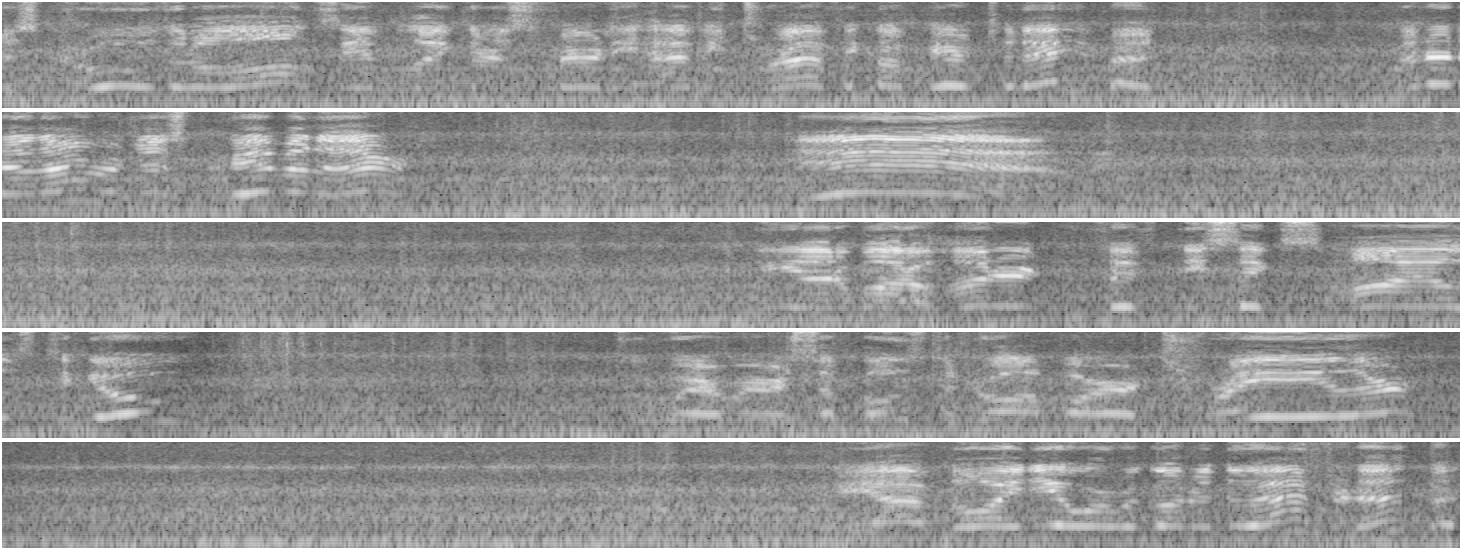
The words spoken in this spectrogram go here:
Just cruising along. Seems like there's fairly heavy traffic up here today, but better than that, we're just cribbing there. Yeah. We got about 156 miles to go to where we're supposed to drop our trailer. We have no idea what we're going to do after that, but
